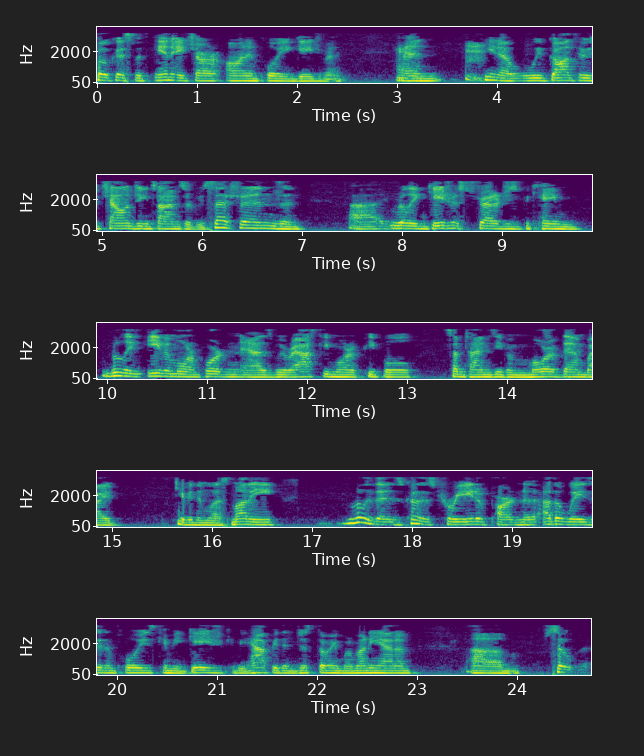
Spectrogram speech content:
focus within HR on employee engagement, mm-hmm. and you know we've gone through challenging times of recessions and uh, really engagement strategies became really even more important as we were asking more of people, sometimes even more of them by giving them less money. Really, there's kind of this creative part and other ways that employees can be engaged, can be happy than just throwing more money at them. Um, so,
